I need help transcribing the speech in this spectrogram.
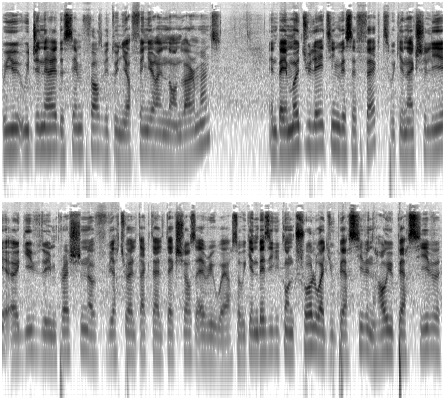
We, we generate the same force between your finger and the environment. And by modulating this effect, we can actually uh, give the impression of virtual tactile textures everywhere. So we can basically control what you perceive and how you perceive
